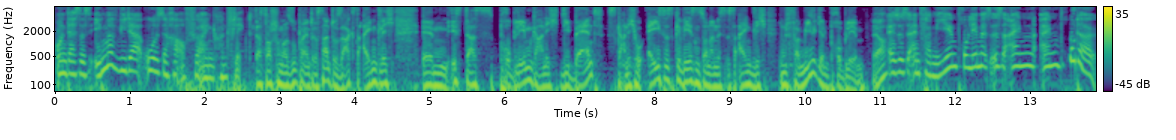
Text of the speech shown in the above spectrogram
Und das ist immer wieder Ursache auch für einen Konflikt. Das ist doch schon mal super interessant. Du sagst eigentlich, ähm, ist das Problem gar nicht die Band, ist gar nicht Oasis gewesen, sondern es ist eigentlich ein Familienproblem. Ja? Es ist ein Familienproblem, es ist ein, ein Bruder.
